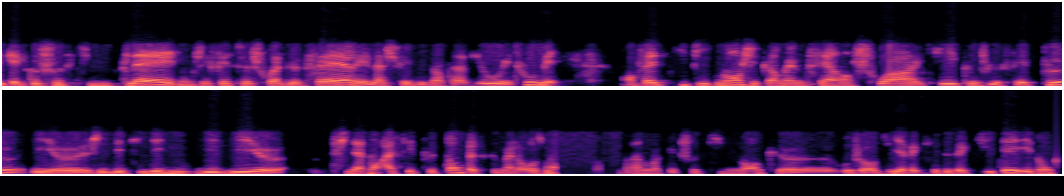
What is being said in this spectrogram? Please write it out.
c'est quelque chose qui me plaît. Et donc, j'ai fait ce choix de le faire. Et là, je fais des interviews et tout. Mais en fait, typiquement, j'ai quand même fait un choix qui est que je le fais peu et euh, j'ai décidé d'y dédier euh, finalement assez peu de temps parce que malheureusement, c'est vraiment quelque chose qui me manque euh, aujourd'hui avec ces deux activités. Et donc,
